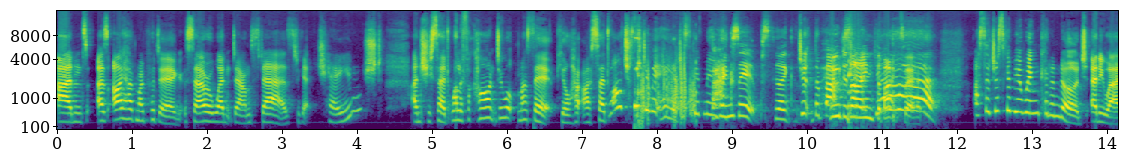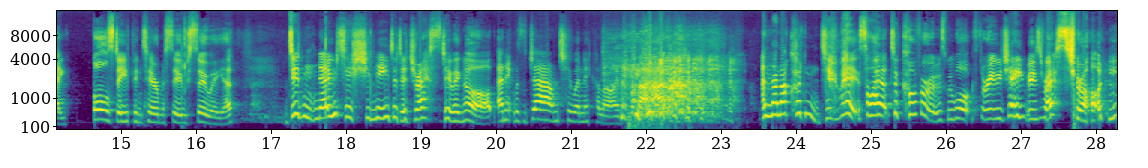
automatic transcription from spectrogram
And as I had my pudding, Sara went downstairs to get changed. And she said, Well, if I can't do up my zip, you'll ha-. I said, Well, I'll just do it here. Just give me a Back wink. zips. Like, Ju- the who designed zip. the back zip? I said, just give me a wink and a nudge. Anyway, balls deep in tiramisu Sue here. Didn't notice she needed a dress doing up, and it was down to a Nicoline at the back. and then I couldn't do it, so I had to cover her as we walked through Jamie's restaurant into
